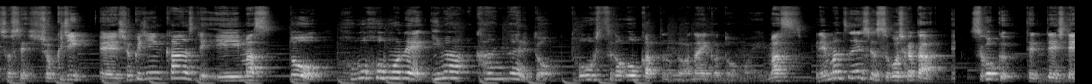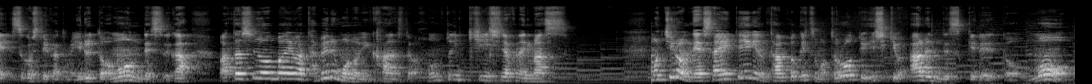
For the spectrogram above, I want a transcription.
そして食事、えー、食事に関して言いますとほぼほぼね今考えると糖質が多かったのではないかと思います。年末年始の過ごし方すごく徹底して過ごしている方もいると思うんですが私の場合は食べるものに関しては本当に気にしなくなります。もちろんね最低限のタンパク質も取ろうという意識はあるんですけれども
